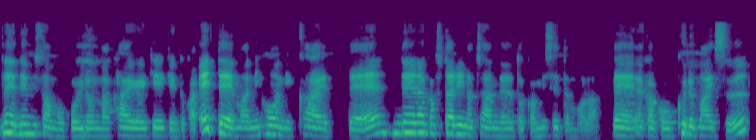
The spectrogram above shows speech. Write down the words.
ね、デミさんもこういろんな海外経験とか得て、まあ、日本に帰ってでなんか2人のチャンネルとか見せてもらってなんかこう車椅子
